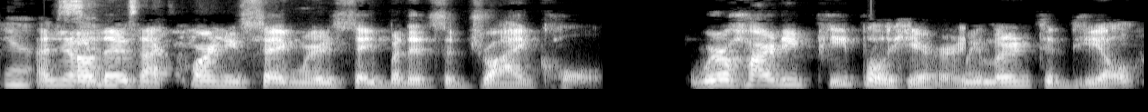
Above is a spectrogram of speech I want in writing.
Yeah. And you know, so- there's that corny saying where you say, but it's a dry cold. We're hardy people here. We learn to deal.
